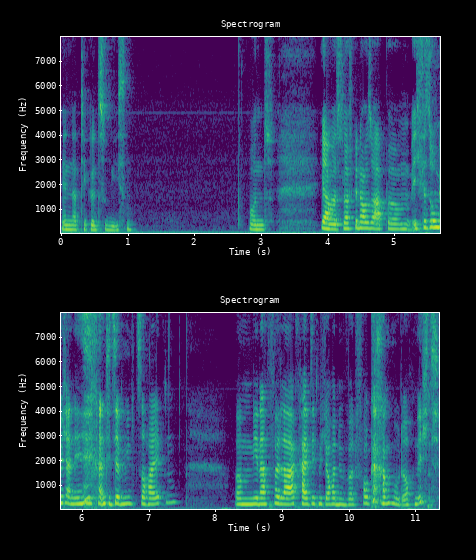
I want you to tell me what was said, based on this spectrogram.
in Artikel zu gießen. Und ja, aber es läuft genauso ab. Ähm, Ich versuche mich an die, an die Termine zu halten. Ähm, Je nach Verlag halte ich mich auch an den Word-Vorgaben oder auch nicht.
